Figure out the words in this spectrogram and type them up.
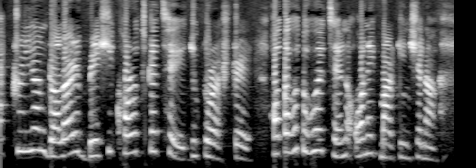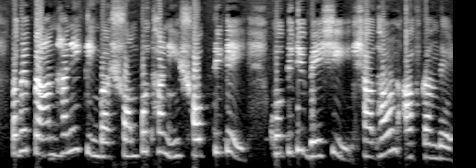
এক ট্রিলিয়ন ডলারের বেশি খরচ গেছে যুক্তরাষ্ট্রের। হতাহত হয়েছেন অনেক মার্কিন সেনা। তবে প্রাণহানি কিংবা সম্পদহানি সব দিকেই ক্ষতিটি বেশি সাধারণ আফগানদের।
